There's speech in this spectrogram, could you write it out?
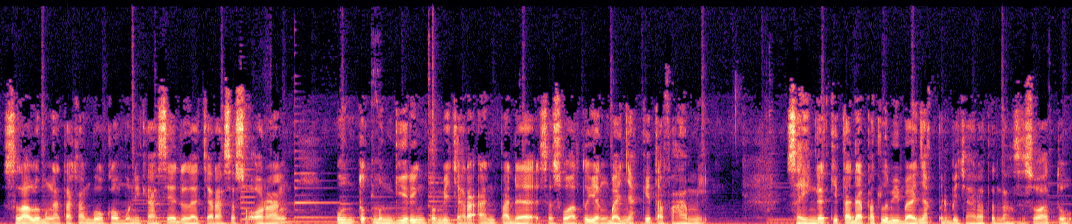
selalu mengatakan bahwa komunikasi adalah cara seseorang untuk menggiring pembicaraan pada sesuatu yang banyak kita pahami. Sehingga kita dapat lebih banyak berbicara tentang sesuatu.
